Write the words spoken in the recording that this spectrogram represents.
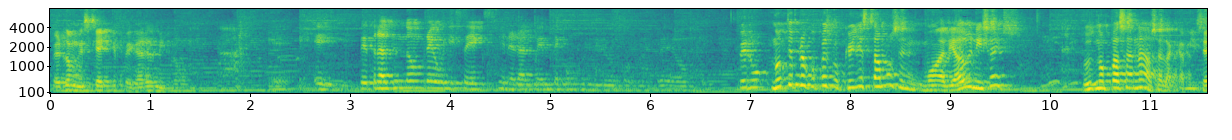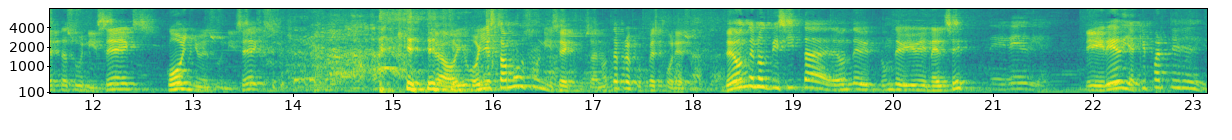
Perdón, es que hay que pegar el micrófono. eh, detrás de un nombre unisex generalmente confundido con nombre de hombre. Pero no te preocupes porque hoy estamos en modalidad unisex. Pues no pasa nada, o sea, la camiseta es unisex, coño es unisex. O sea, hoy, hoy estamos unisex, o sea, no te preocupes por eso. ¿De dónde nos visita? ¿De dónde, dónde vive Nelce? De Heredia, De Heredia, ¿qué parte de Heredia?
